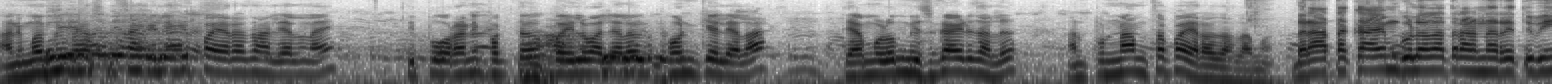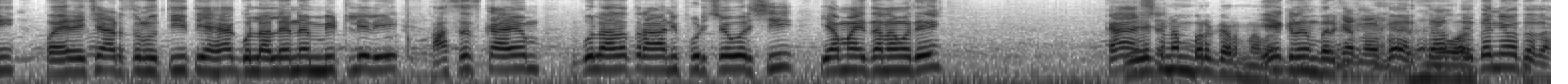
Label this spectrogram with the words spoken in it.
आणि मग मी ह्यासाठी सांगितलं की पैरा झालेला नाही. ती पोराने फक्त बैलवाल्याला फोन केलेला. त्यामुळं मिसगाईड झालं आणि पुन्हा आमचा पैरा झाला मग. बरं आता कायम गुलालात राहणार आहे तुम्ही. पहिल्याची अडचण होती ती ह्या गुलाल्यानं मिटलेली. असंच कायम गुलालात राहा आणि पुढच्या वर्षी या मैदानामध्ये. काय एक? नंबर करणार. एक नंबर करणार. बरं चालतंय. धन्यवाद दादा.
